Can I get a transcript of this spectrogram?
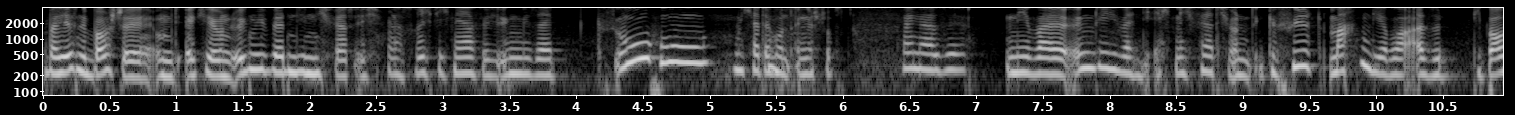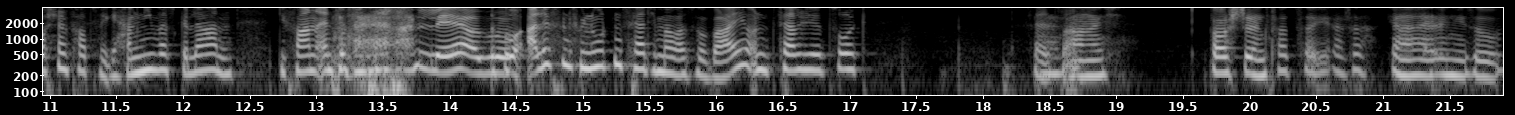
weil hier ist eine Baustelle um die Ecke und irgendwie werden die nicht fertig. Das ist richtig nervig. Irgendwie seit. Uhu, mich hat der Hund angestupst. Meine Nase. Nee, weil irgendwie werden die echt nicht fertig. Und gefühlt machen die aber, also die Baustellenfahrzeuge haben nie was geladen. Die fahren einfach leer. So. so alle fünf Minuten fährt hier mal was vorbei und fährt wieder zurück. Weiß auch Seltsam. nicht. Baustellenfahrzeuge, Alter. Ja, halt irgendwie so.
